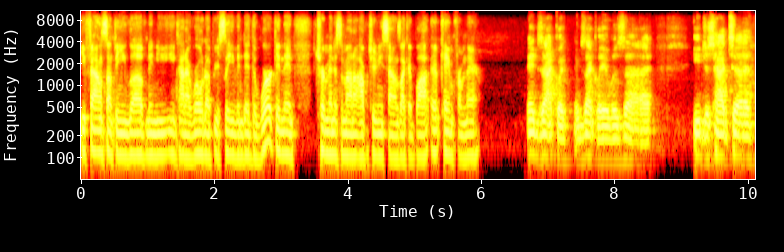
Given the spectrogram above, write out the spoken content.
you found something you loved and you, you kind of rolled up your sleeve and did the work and then tremendous amount of opportunity sounds like it, blo- it came from there. Exactly exactly. It was uh you just had to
